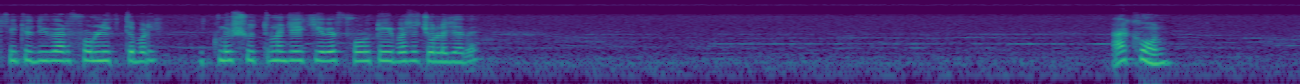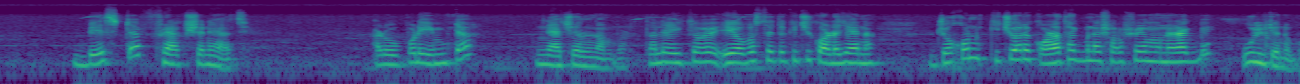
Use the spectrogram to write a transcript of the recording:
Three to the power four লিখতে পারি। এক্ষুনি সূত্র অনুযায়ী কী হবে? ফোরটি এই পাশে চলে যাবে। এখন বেসটা ফ্র্যাকশনে আছে। আর উপরে এমটা ন্যাচারাল নাম্বার তাহলে এইভাবে, এই অবস্থায় তো কিছু করা যায় না। যখন কিছু আর করা থাকবে না, সবসময় মনে রাখবে, উল্টে নেব।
